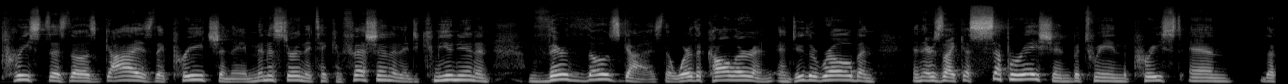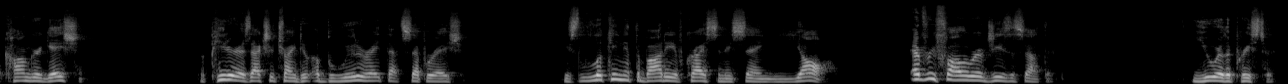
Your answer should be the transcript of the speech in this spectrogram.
priests as those guys, they preach and they minister and they take confession and they do communion, and they're those guys that wear the collar and, and do the robe, and, and there's like a separation between the priest and the congregation. But Peter is actually trying to obliterate that separation. He's looking at the body of Christ and he's saying, Y'all, every follower of Jesus out there, you are the priesthood.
